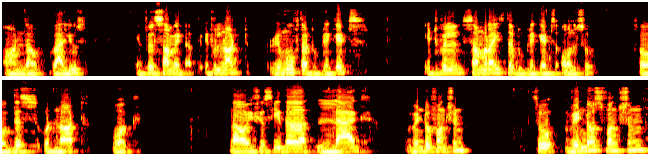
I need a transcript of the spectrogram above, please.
on the values. It will sum it up. It will not remove the duplicates. It will summarize the duplicates also. So this would not work. Now if you see the lag window function so windows function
